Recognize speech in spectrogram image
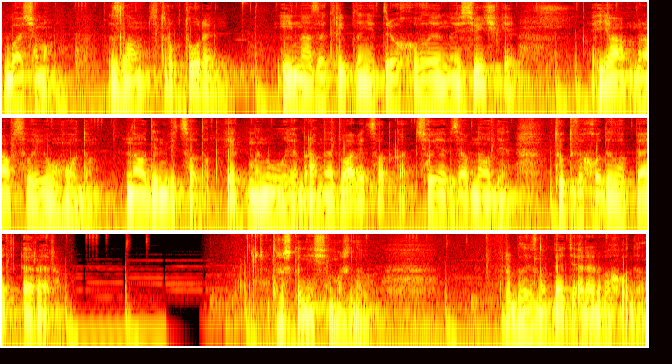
бачимо злам структури. І на закріпленні трьоххвилинної свічки я брав свою угоду на 1%. Як минуло я брав на 2%, цю я взяв на 1. Тут виходило 5 РР. Трошки нижче, можливо. Приблизно 5 РР виходило.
